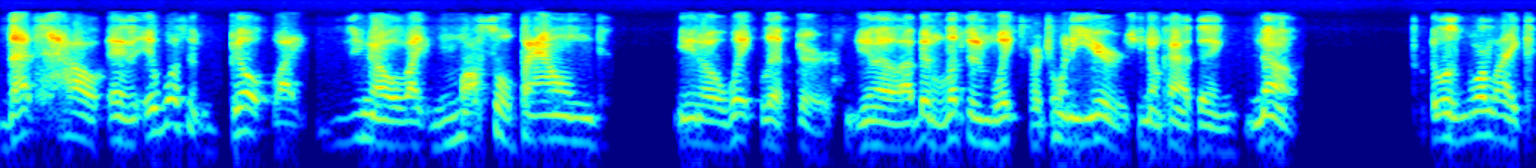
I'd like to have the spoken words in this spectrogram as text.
that's how and it wasn't built like you know like muscle bound you know weightlifter you know i've been lifting weights for 20 years you know kind of thing no it was more like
